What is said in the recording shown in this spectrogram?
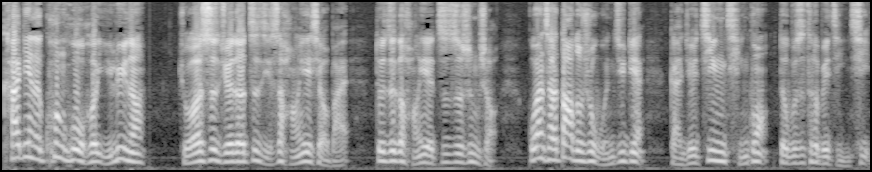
开店的困惑和疑虑呢，主要是觉得自己是行业小白，对这个行业知之甚少。观察大多数文具店，感觉经营情况都不是特别景气，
